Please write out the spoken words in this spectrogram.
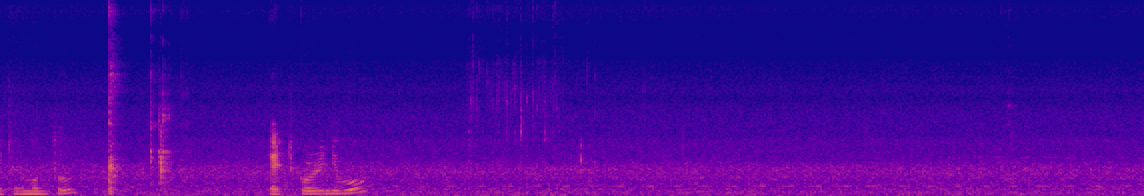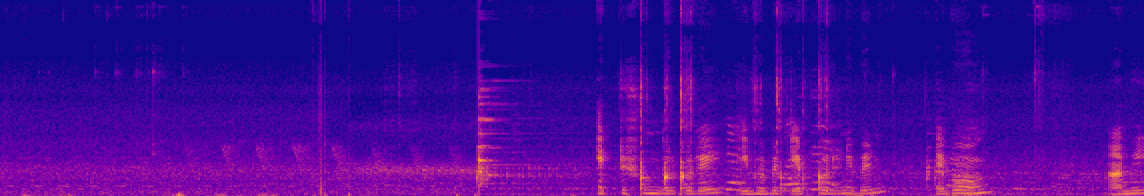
এটার মধ্যে অ্যাড করে নিব। একটু সুন্দর করে এইভাবে টেপ করে নেবেন এবং আমি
